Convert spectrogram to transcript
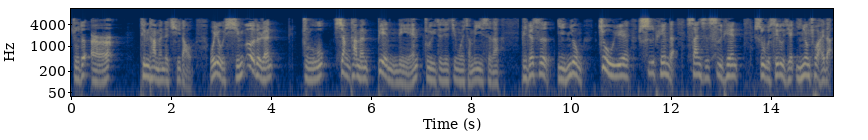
主的耳听他们的祈祷，唯有行恶的人。主向他们变脸，注意这些经文什么意思呢？彼得是引用旧约诗篇的三十四篇十五十六节引用出来的，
